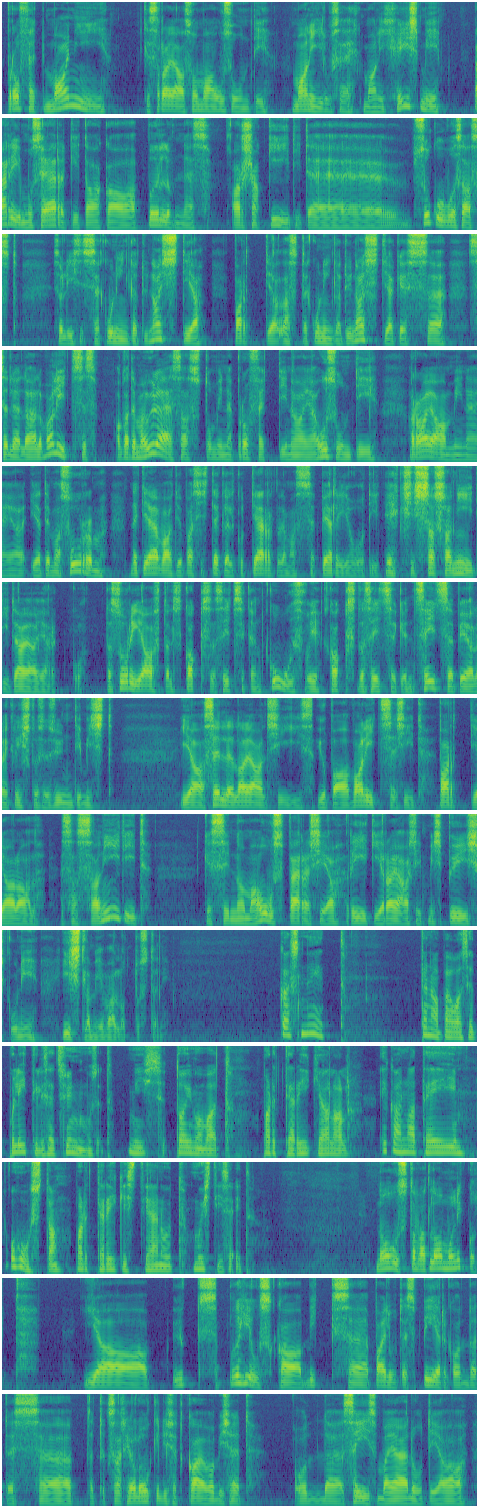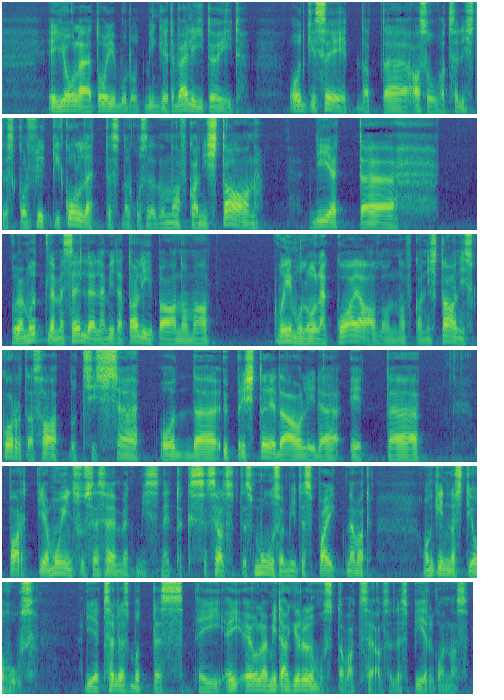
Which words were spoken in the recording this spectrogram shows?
prohvet Mani, kes rajas oma usundi maniluse ehk maniheismi, pärimuse järgi ta aga põlvnes aršakiidide suguvõsast, see oli siis see kuningadünastia, partialaste kuningadünastia, kes sellel ajal valitses, aga tema ülesastumine prohvetina ja usundi rajamine ja, ja tema surm, need jäävad juba siis tegelikult järgnevasse perioodi, ehk siis sassaniidide ajajärku. ta suri aastal siis kakssada seitsekümmend kuus või kakssada seitsekümmend seitse peale Kristuse sündimist ja sellel ajal siis juba valitsesid Parti alal sassaniidid, kes sinna oma Uus-Pärsia riigi rajasid, mis püsis kuni islami vallutusteni. Kas need tänapäevased poliitilised sündmused, mis toimuvad Partia riigi alal, ega nad ei ohusta Partia riigist jäänud muistiseid? no ohustavad loomulikult ja üks põhjus ka, miks paljudes piirkondades näiteks arheoloogilised kaevamised on seisma jäänud ja ei ole toimunud mingeid välitöid, ongi see, et nad asuvad sellistes konfliktikolletes, nagu seda on Afganistan, nii et kui me mõtleme sellele, mida Taliban oma võimuloleku ajal on Afganistanis korda saatnud, siis äh, on äh, üpris tõenäoline, et äh, part- ja muinsusesemed, mis näiteks sealsetes muuseumides paiknevad, on kindlasti ohus. nii et selles mõttes ei, ei, ei ole midagi rõõmustavat seal selles piirkonnas.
